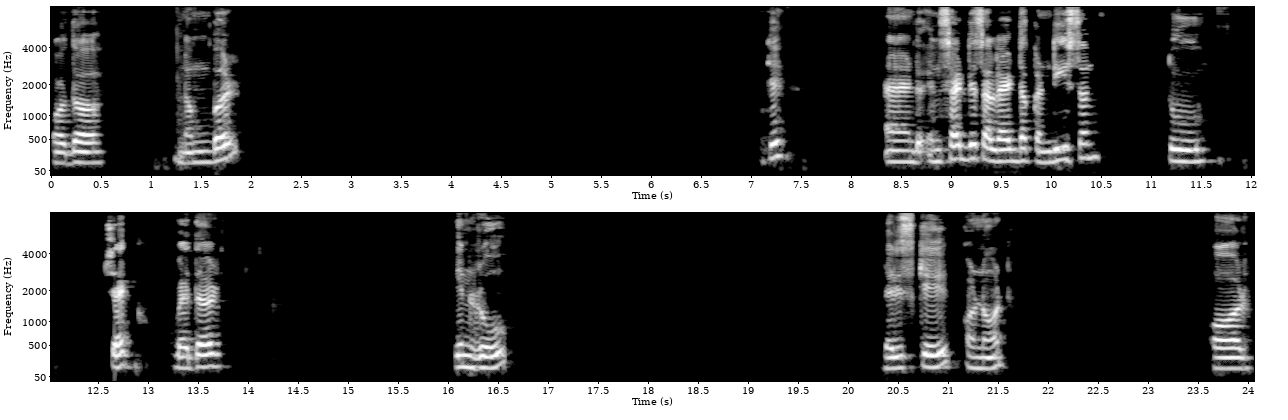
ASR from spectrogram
for the number. Okay. And inside this I'll write the condition to check whether in row there is k or not or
